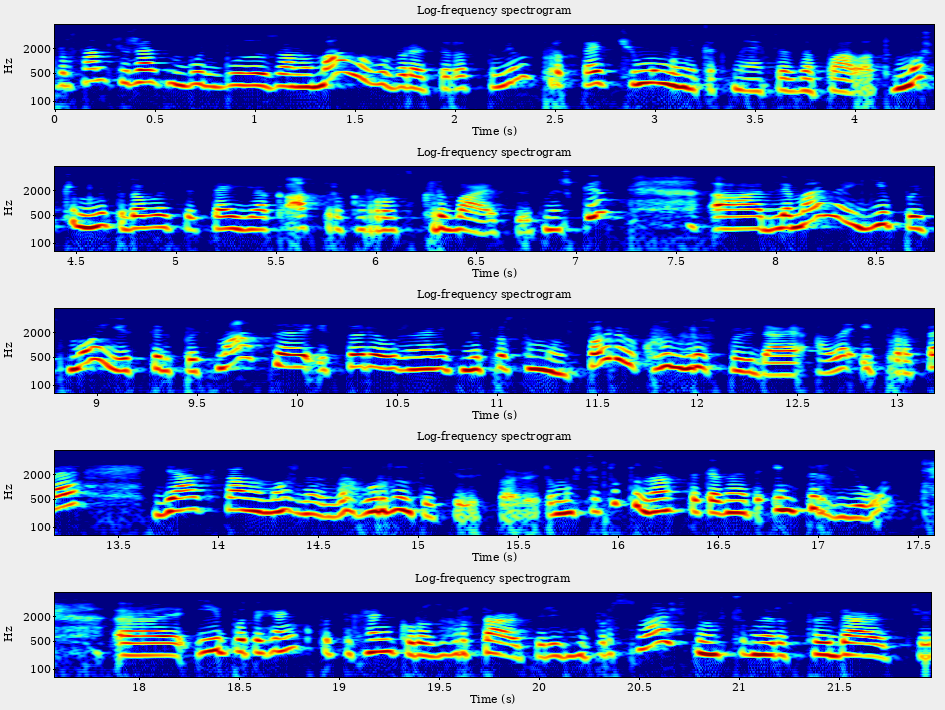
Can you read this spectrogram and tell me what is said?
про сам сюжет, мабуть, буду з вами мало говорити. Розповім про те, чому мені так книгця запала. Тому що мені подобається те, як авторка розкриває свої книжки. А для мене її письмо, її стиль письма це історія вже навіть не про саму історію, яку вона розповідає, але і про те, як саме можна загорнути цю історію. Тому що тут у нас таке, знаєте, інтерв'ю, е, і потихеньку-потихеньку розгортаються різні персонажі, тому що вони розповідають.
